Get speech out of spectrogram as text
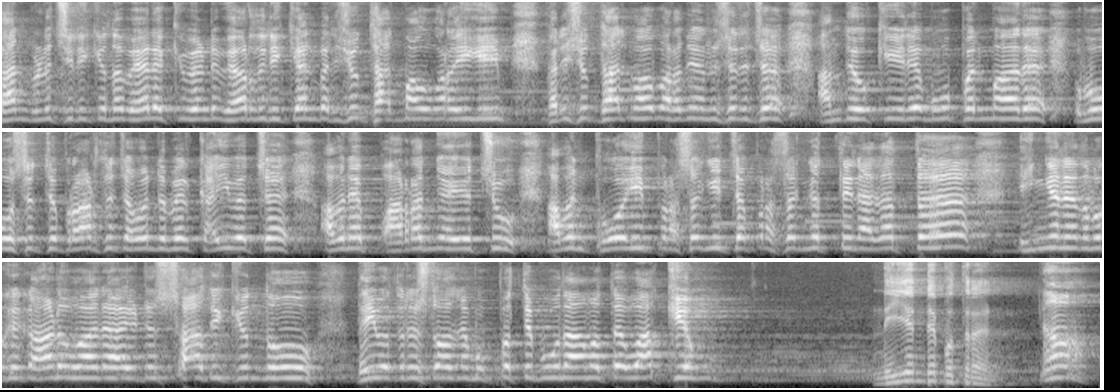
താൻ വിളിച്ചിരിക്കുന്ന വേലയ്ക്ക് വേണ്ടി വേർതിരിക്കാൻ പരിശുദ്ധാത്മാവ് പറയുകയും പരിശുദ്ധാത്മാവ് പറഞ്ഞതനുസരിച്ച് അന്ത്യോക്കിയിലെ മൂപ്പന്മാരെ ഉപവസിച്ച് പ്രാർത്ഥിച്ച് അവന്റെ മേൽ കൈവച്ച് അവനെ പറഞ്ഞയച്ചു. അവൻ പോയി പ്രസംഗിച്ച പ്രസംഗത്തിനകത്ത് ഇങ്ങനെ നമുക്ക് കാണുവാനായിട്ട് സാധിക്കുന്നു. ദൈവത്തിന് സ്തോത്രം മുപ്പത്തി മൂന്നാമത്തെ വാക്യം. നീ എന്റെ പുത്രൻ. ആ.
